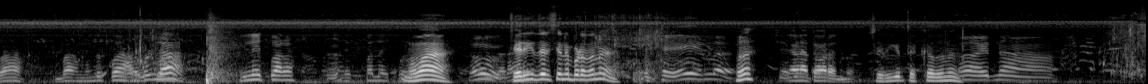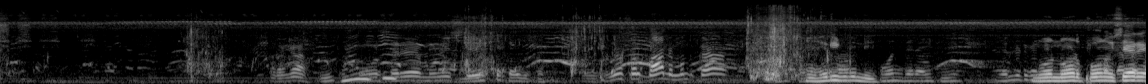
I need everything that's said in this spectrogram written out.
ಬಾ ಬಾ ಮುಂದಕ್ಕೆ ಬಾ. ಬಿಡ್ಲ? ಇಲ್ಲೇ ಐತ್. ಬಾರ ಮಾವ ಚರಿಗೆ ದರ್ಶನ ಬಿಡದನ ಇಲ್ಲ. ತೋರದ್ದು ಚರಿಗೆ ತಕ್ಕದನ? ಇದನ್ನ ರಂಗ? ಮೂರ್ ಸರಿ ಮುನಿಸಿ ಇನ್ನೊಂದ್ ಸ್ವಲ್ಪ ಬಾ ಮುಂದಕ್ಕ ಇರ್ಲಿ ಬಿಡು ನೀ. ಫೋನ್ ಬೇರೆ ಐತಿ. ಎಲ್ಲಿ ನೋಡ್ ನೋಡ್ ಫೋನ್ ಹುಷಾರಿ.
